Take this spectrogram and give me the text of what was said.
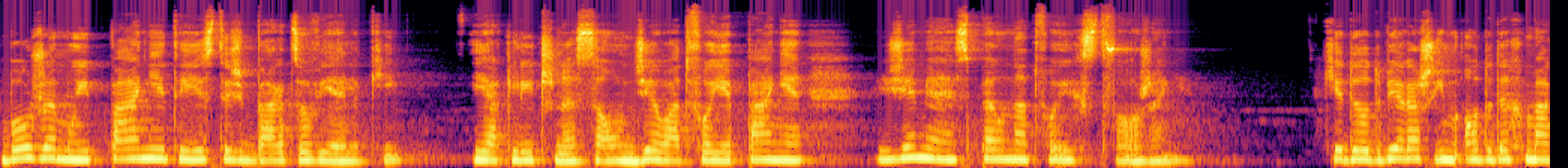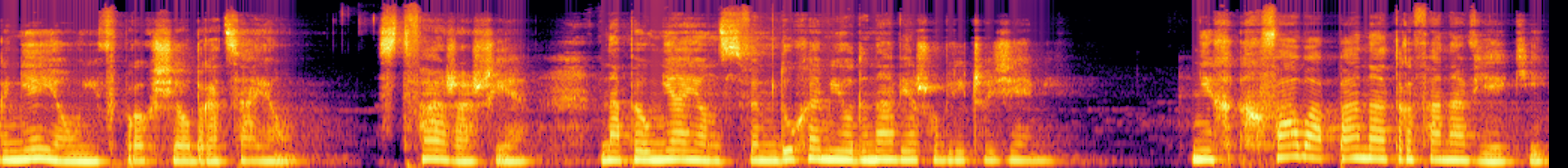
Boże mój Panie, Ty jesteś bardzo wielki. Jak liczne są dzieła Twoje, Panie, ziemia jest pełna Twoich stworzeń. Kiedy odbierasz im oddech, marnieją i w proch się obracają stwarzasz je, napełniając swym duchem i odnawiasz oblicze ziemi. Niech chwała Pana trwa na wieki,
